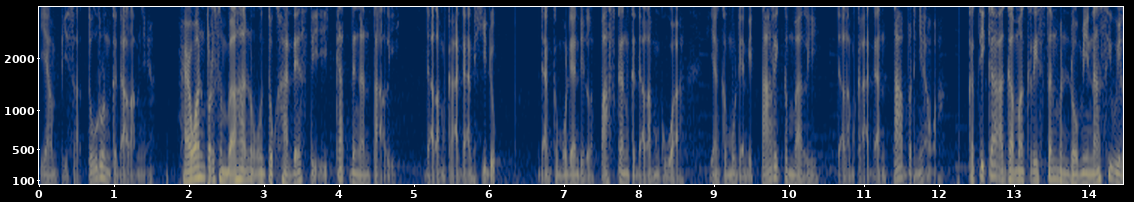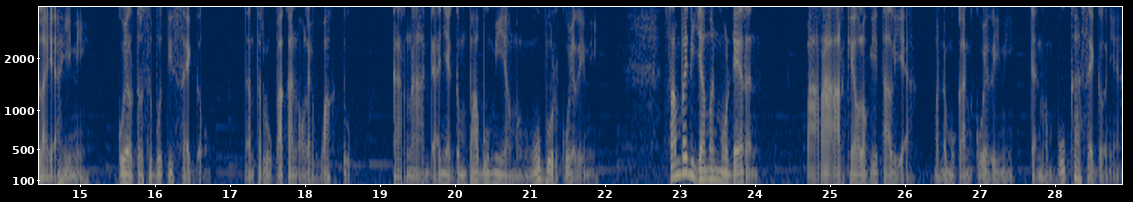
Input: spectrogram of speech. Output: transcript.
yang bisa turun ke dalamnya. Hewan persembahan untuk Hades diikat dengan tali dalam keadaan hidup dan kemudian dilepaskan ke dalam gua yang kemudian ditarik kembali dalam keadaan tak bernyawa. Ketika agama Kristen mendominasi wilayah ini, kuil tersebut disegel dan terlupakan oleh waktu karena adanya gempa bumi yang mengubur kuil ini. Sampai di zaman modern, para arkeolog Italia menemukan kuil ini dan membuka segelnya.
